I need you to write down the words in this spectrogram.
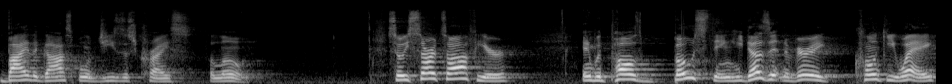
by the gospel of Jesus Christ alone. So he starts off here, and with Paul's boasting, he does it in a very clunky way.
